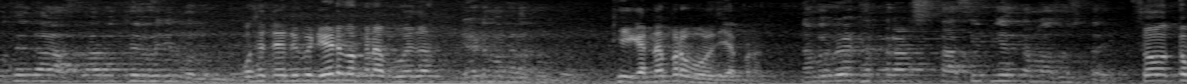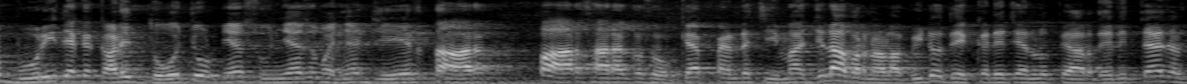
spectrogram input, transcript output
ਉੱਥੇ 10000 ਉੱਥੇ ਹੋ ਜੇ ਮੁੱਲ ਹੁੰਦਾ ਉਸੇ ਤੈਨੂੰ ਵੀ ਡੇਢ ਮੰਗਣਾ ਪਊਗਾ ਡੇਢ ਮੰਗਣਾ ਪਊਗਾ। ਠੀਕ ਹੈ ਨੰਬਰ ਬੋਲ ਜੀ ਆਪਣਾ। ਨੰਬਰ ਵੀਰੇ 7887 ਸੋ ਇੱਕ ਬੂਰੀ ਤੇ ਇੱਕ ਕਾਲੀ ਦੋ ਝੋਟੀਆਂ ਸੂਈਆਂ ਸਵਾਈਆਂ ਜੇਰ ਧਾਰ ਭਾਰ ਸਾਰਾ ਕੁਝ ਹੋ ਗਿਆ ਪਿੰਡ ਚੀਮਾ ਜ਼ਿਲ੍ਹਾ ਬਰਨਾਲਾ। ਵੀਡੀਓ ਦੇਖ ਕੇ ਚੈਨਲ ਨੂੰ ਪਿਆਰ ਦੇ ਲਈ ਤਹਿ ਦਿਲ ਤੋਂ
